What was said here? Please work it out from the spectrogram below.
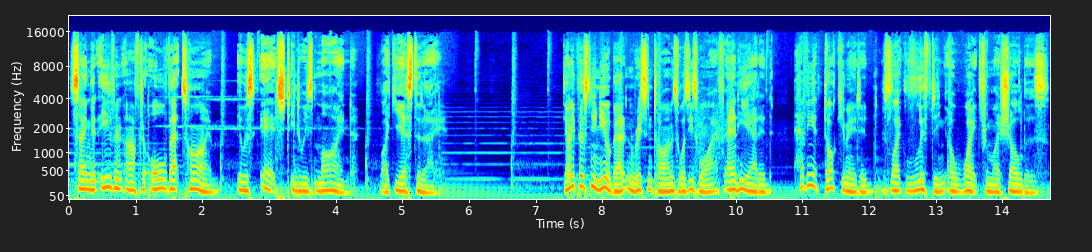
saying that even after all that time, it was etched into his mind like yesterday. The only person who knew about it in recent times was his wife, and he added, Having it documented was like lifting a weight from my shoulders.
